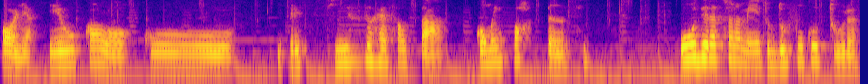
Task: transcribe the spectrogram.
Olha, eu coloco e preciso ressaltar como é importante o direcionamento do Funcultura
